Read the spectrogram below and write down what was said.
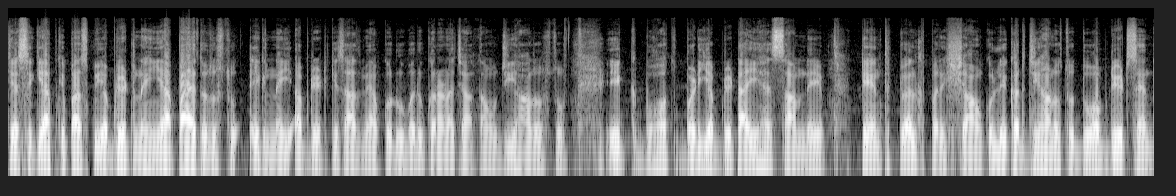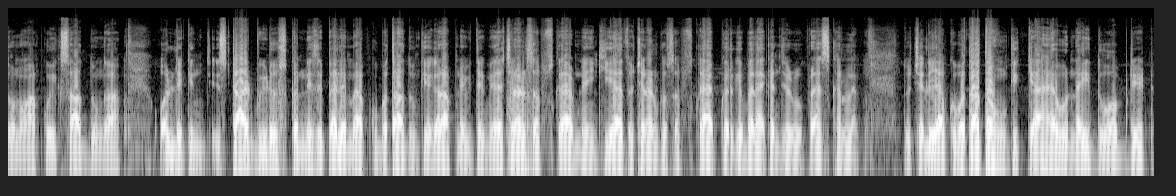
जैसे कि आपके पास कोई अपडेट नहीं आ पाया तो दोस्तों, एक नई अपडेट के साथ मैं आपको रूबरू कराना चाहता हूँ। जी हाँ दोस्तों, एक बहुत बड़ी अपडेट आई है सामने। टेंथ, ट्वेल्थ परीक्षाओं को लेकर। जी हाँ दोस्तों, दो अपडेट्स हैं, दोनों आपको एक साथ दूँगा। और लेकिन स्टार्ट वीडियोस करने से पहले मैं आपको बता दूँ कि अगर आपने अभी तक मेरा चैनल सब्सक्राइब नहीं किया है तो चैनल को सब्सक्राइब करके बेलाइकन ज़रूर प्रेस कर लें। तो चलिए आपको बताता हूँ कि क्या है वो नई दो अपडेट।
